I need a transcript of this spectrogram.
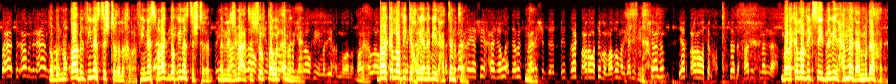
قطاعات الأمن العام. وبالمقابل في ناس تشتغل أخرى في ناس في- وفي ناس تشتغل من الشرطة فيهم، والأمن بارك يعني. الله بارك نعم. الله بارك الله فيك يا أخويا نبيل حتى أنت. يا شيخ حاجة واحدة بس نعم. معلش يقطعوا رواتبهم هذول اللي قاعدين في شانهم يقطعوا رواتبهم. صدق هذه نتمناها بارك الله فيك سيد نبيل حماد على المداخلة.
